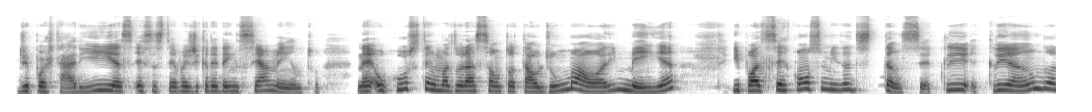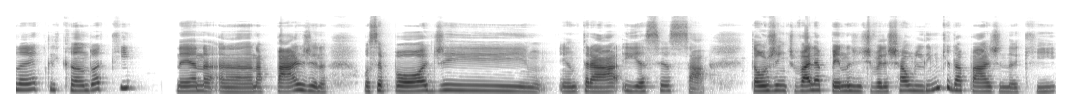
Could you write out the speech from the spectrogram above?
de portarias e sistemas de credenciamento. Né? O curso tem uma duração total de uma hora e meia e pode ser consumido à distância, criando, né, clicando aqui né, na, na página, você pode entrar e acessar. Então, gente, vale a pena. A gente vai deixar o link da página aqui,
